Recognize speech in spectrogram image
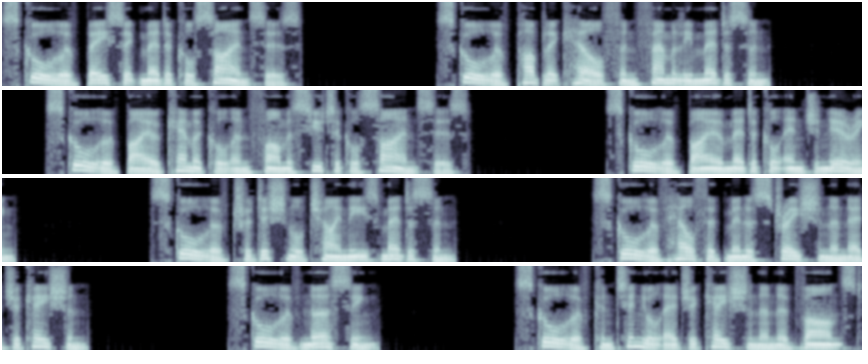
School of Basic Medical Sciences School of Public Health and Family Medicine School of Biochemical and Pharmaceutical Sciences School of Biomedical Engineering School of Traditional Chinese Medicine. School of Health Administration and Education. School of Nursing. School of Continual Education and Advanced.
